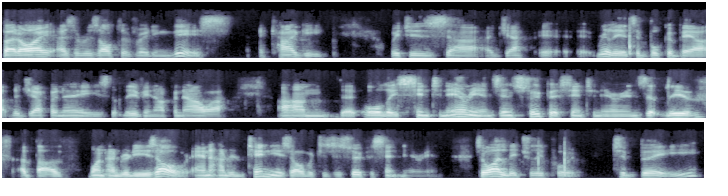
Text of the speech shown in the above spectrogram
But I, as a result of reading this, Ikigai, which is uh, a Jap, really it's a book about the Japanese that live in Okinawa, um, that all these centenarians and super centenarians that live above 100 years old and 110 years old, which is a super centenarian. So I literally put to be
